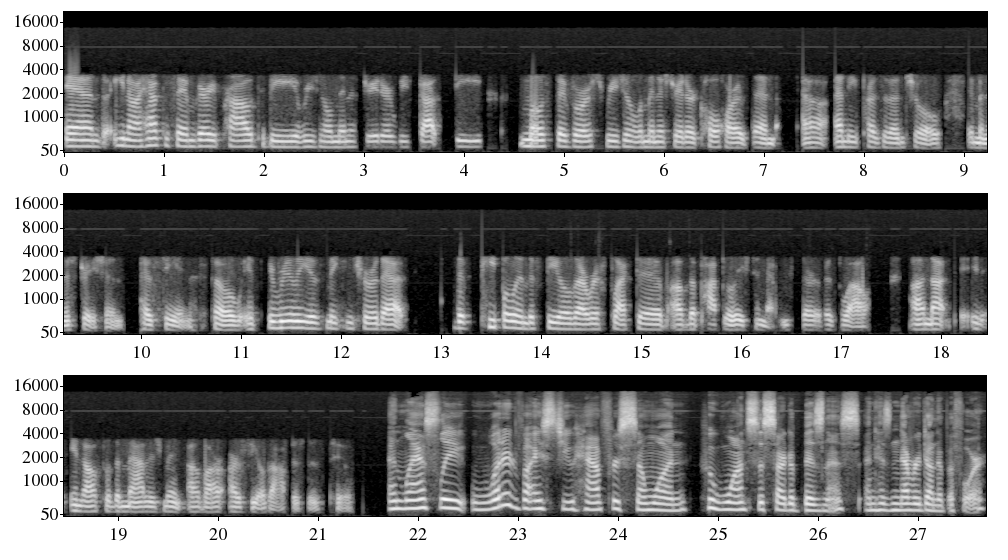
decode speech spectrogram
and, you know, I have to say I'm very proud to be a regional administrator. We've got the most diverse regional administrator cohort than uh, any presidential administration has seen. So it, it really is making sure that the people in the field are reflective of the population that we serve as well, uh, not in, in also the management of our, our field offices too. And lastly, what advice do you have for someone who wants to start a business and has never done it before?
